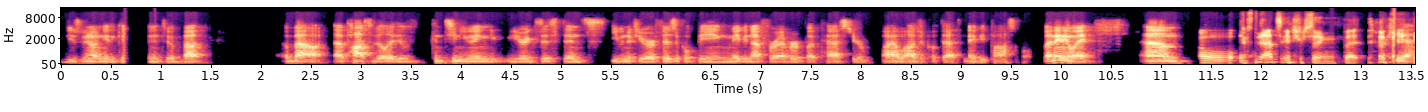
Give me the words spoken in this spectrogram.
views we don't need to get into about about a possibility of continuing your existence, even if you're a physical being, maybe not forever, but past your biological death, may be possible. But anyway. Um, oh, that's interesting, but okay. Yeah.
